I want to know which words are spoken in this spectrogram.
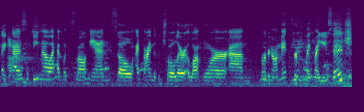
like, as a female, I have like small hands, so I find the controller a lot more um, ergonomic for like my usage.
